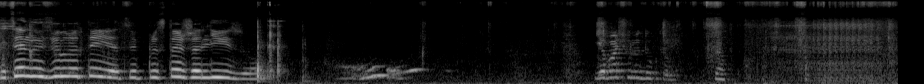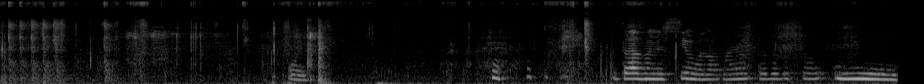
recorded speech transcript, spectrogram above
А це не золоті, це просте желізо. Я бачу редуктор. Все. Ой. Тут разом із вона понятно, треба доставити.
